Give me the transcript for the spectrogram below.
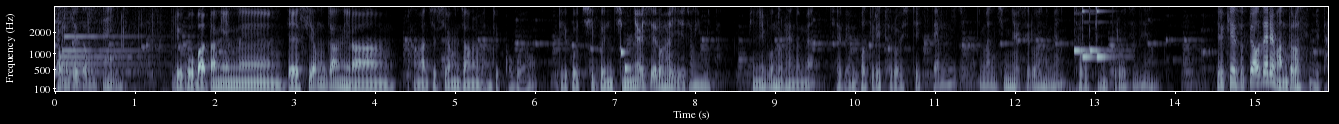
정주 동생. 그리고 마당에는 개 수영장이랑 강아지 수영장을 만들 거고요. 그리고 집은 집 열쇠로 할 예정입니다 비밀번호를 해놓으면 저희 멤버들이 들어올 수도 있기 때문이죠. 하지만 집 열쇠로 해놓으면 저밖에 못 들어오잖아요. 이렇게 해서 뼈대를 만들었습니다.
